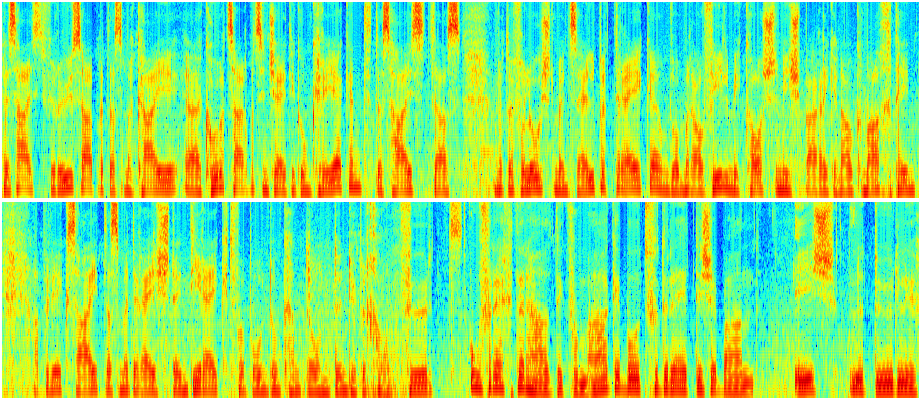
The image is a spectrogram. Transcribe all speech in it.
Es heißt für uns aber, dass wir keine Kurzarbeitsentschädigung kriegen. Das heißt, dass wir den Verlust selber tragen und wo wir auch viel mit Kosteneinsparungen auch gemacht haben. Aber wie gesagt, dass wir den Rest dann direkt von Bund und Kanton Lohn bekommen. Für die Aufrechterhaltung des Angebots der Rätischen Bahn ist natürlich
